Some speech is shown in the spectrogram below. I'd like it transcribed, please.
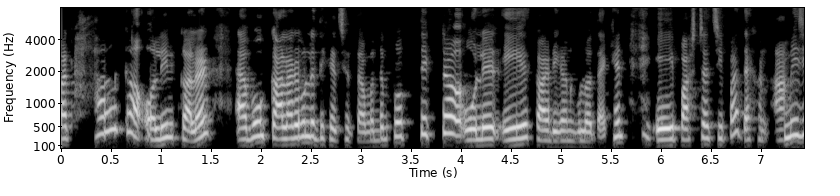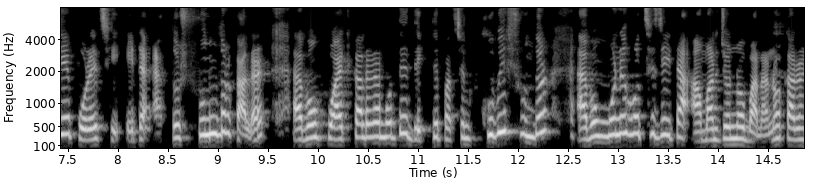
বাট হালকা অলিভ কালার এবং কালারগুলো দেখেছেন তো আমাদের প্রত্যেকটা ওলের এ কার্ডিগানগুলো দেখেন, এই পাঁচটা চিপা। দেখেন, আমি যে পরেছি, এটা এত সুন্দর কালার এবং হোয়াইট কালারের মধ্যে দেখতে পাচ্ছেন খুবই সুন্দর এবং মনে হচ্ছে যে এটা আমার জন্য বানানো, কারণ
